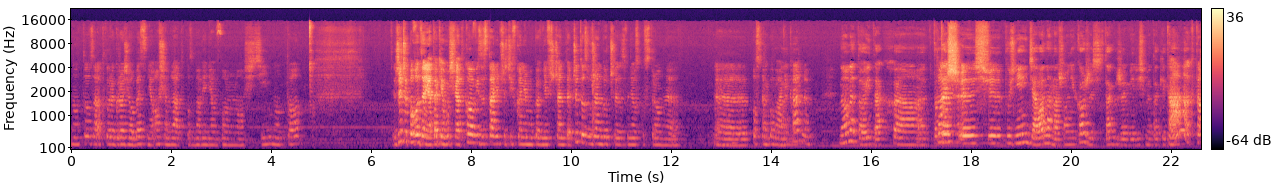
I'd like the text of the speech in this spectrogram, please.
no to za które grozi obecnie 8 lat pozbawienia wolności, no to życzę powodzenia takiemu świadkowi, zostanie przeciwko niemu pewnie wszczęte, czy to z urzędu, czy z wniosku strony e, postępowanie karne. No ale to i tak, e, to, To też y, ś- później działa na naszą niekorzyść, tak, że mieliśmy takiego Tak, tak.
